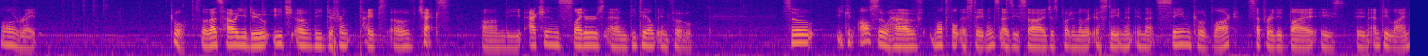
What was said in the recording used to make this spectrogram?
All right. Cool. So that's how you do each of the different types of checks on the actions, sliders, and detailed info. So you can also have multiple if statements. As you saw, I just put another if statement in that same code block, separated by a, an empty line.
